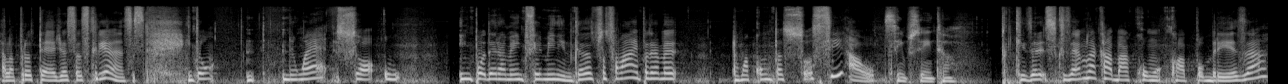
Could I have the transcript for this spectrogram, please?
ela protege essas crianças. Então, não é só o empoderamento feminino. Porque as pessoas falam, ah, empoderamento é uma conta social. 100%. Quiser- Se quisermos acabar com, com a pobreza,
